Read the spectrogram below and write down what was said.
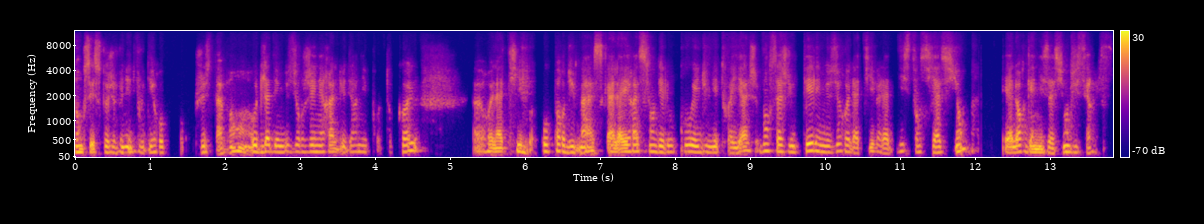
Donc, c'est ce que je venais de vous dire juste avant. Au-delà des mesures générales du dernier protocole euh, relatives au port du masque, à l'aération des locaux et du nettoyage, vont s'ajouter les mesures relatives à la distanciation et à l'organisation du service.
